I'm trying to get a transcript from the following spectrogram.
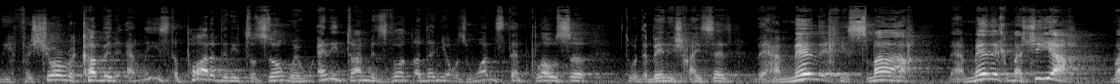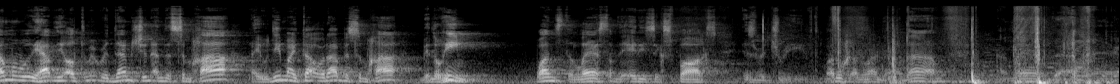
We for sure recovered at least a part of the Nitzosum, where any time mitzvot Adanya was one step closer to what the Ben Ish Chai says, Ve'hamelech Yismach, Ve'hamelech Mashiach. When will we have the ultimate redemption and the Simcha? Belohim once the last of the 86 sparks is retrieved. Baruch Amen.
